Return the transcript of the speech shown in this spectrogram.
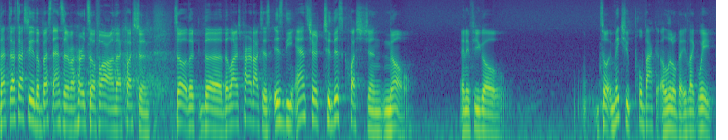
that, that's actually the best answer I've heard so far on that question. So the, the, the liar's paradox is, is the answer to this question no? And if you go, so it makes you pull back a little bit, like, wait,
